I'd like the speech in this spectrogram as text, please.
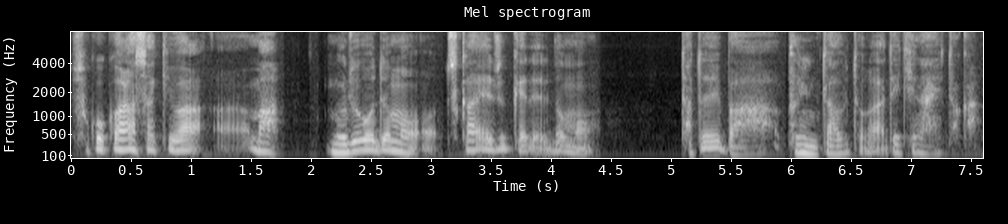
そこから先はまあ無料でも使えるけれども例えばプリントアウトができないとか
